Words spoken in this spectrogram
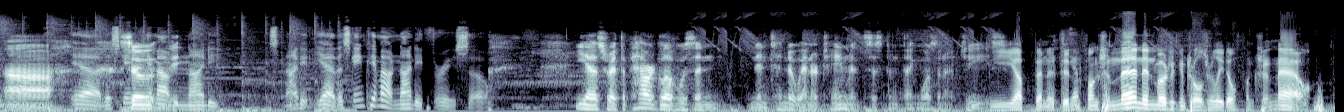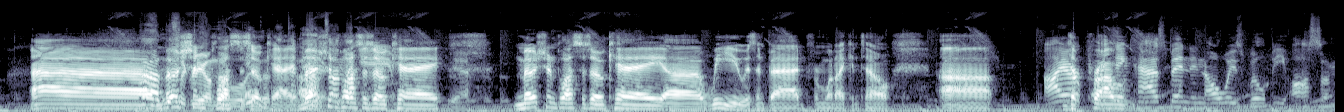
Ah, Yeah, this game So came out the- in 90. It's 90. Yeah, this game came out in 93, so. yeah, that's right. The power glove was a N- Nintendo Entertainment System thing, wasn't it? Jeez. Yup, and it didn't function then, and motion controls really don't function now. Uh, I'll Motion Plus is okay. Depends Motion Plus is okay. Yeah. Motion Plus is okay. Uh, Wii U isn't bad, from what I can tell. Uh, IR the pointing problem- has been and always will be awesome.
